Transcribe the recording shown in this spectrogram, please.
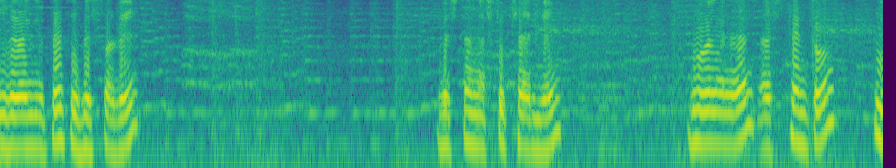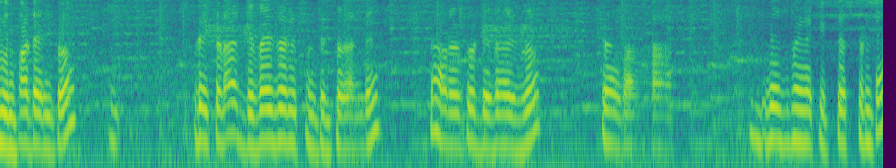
ఈ విధంగా అయితే చూపిస్తుంది. జస్ట్ నెక్స్ట్ చేయండి గూగుల్ అసిస్టెంట్ ఇది ఇంపార్టెంట్ ఇప్పుడు ఇక్కడ డివైజ్ అనేసి ఉంటుంది చూడండి. ఫేవరెట్ డివైజ్ డివైస్ మీద క్లిక్ చేసుకుంటే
